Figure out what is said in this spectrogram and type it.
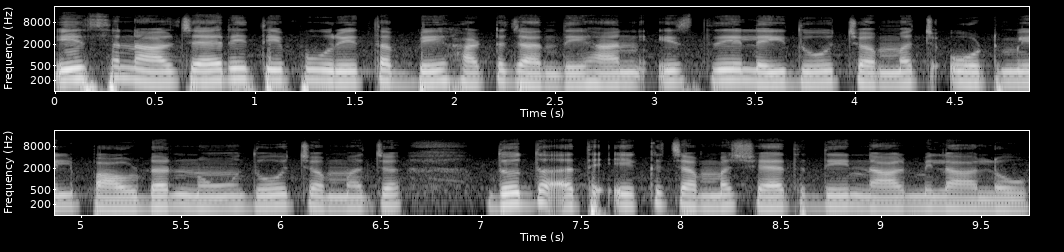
ਇਸ ਨਾਲ ਚਿਹਰੇ ਤੇ ਭੂਰੇ ਧੱਬੇ ਹਟ ਜਾਂਦੇ ਹਨ। ਇਸ ਦੇ ਲਈ 2 ਚਮਚ ਓਟਮੀਲ ਪਾਊਡਰ ਨੂੰ 2 ਚਮਚ ਦੁੱਧ ਅਤੇ 1 ਚਮਚ ਸ਼ਹਿਦ ਦੇ ਨਾਲ ਮਿਲਾ ਲਓ।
